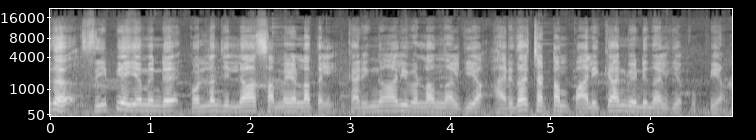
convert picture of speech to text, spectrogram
ഇത് സി പി ഐ എമ്മിന്റെ കൊല്ലം ജില്ലാ സമ്മേളനത്തിൽ കരിങ്ങാലി വെള്ളം നൽകിയ ഹരിതചട്ടം പാലിക്കാൻ വേണ്ടി നൽകിയ കുപ്പിയാണ്.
